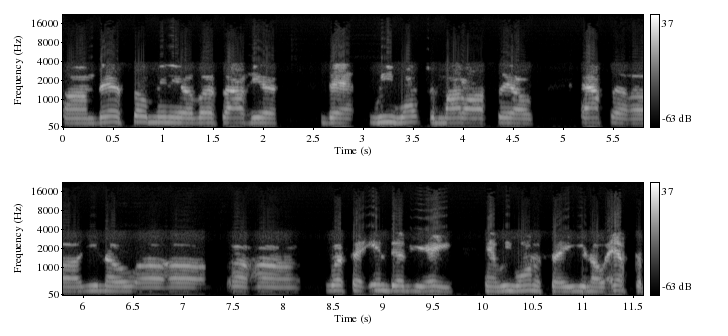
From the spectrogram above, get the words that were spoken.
Um, there's so many of us out here that we want to model ourselves after, uh, you know, uh, uh, uh, what's that NWA, and we want to say, you know, F the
